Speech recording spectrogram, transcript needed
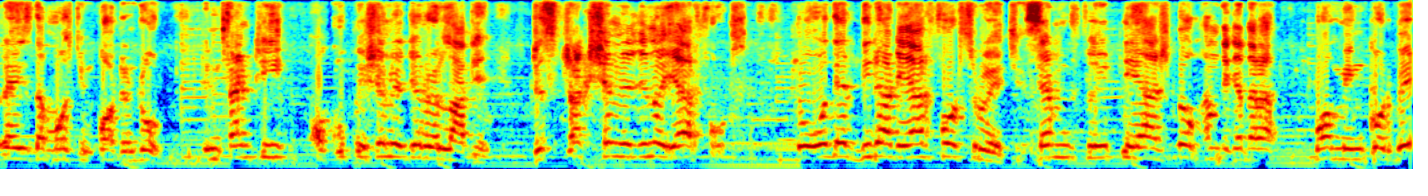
plays the most important role infantry অকুপেশনের জন্য লাগে। ডিস্ট্রাকশনের জন্য এয়ারফোর্স তো ওদের বিরাট এয়ারফোর্স রয়েছে। সেভেন ফ্লিট নিয়ে আসবে, ওখান থেকে তারা বম্বিং করবে।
